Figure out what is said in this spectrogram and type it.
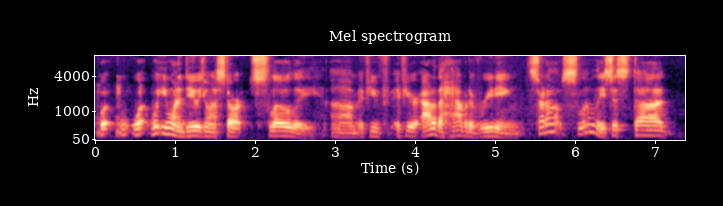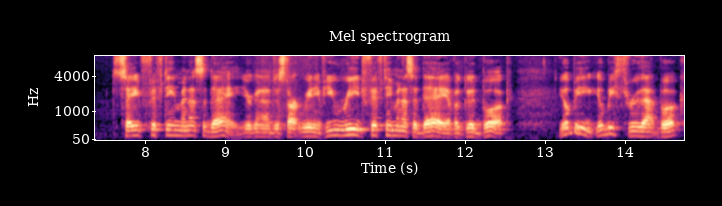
What, what, what you want to do is you want to start slowly. Um, if you've if you're out of the habit of reading start out slowly. It's just uh, save 15 minutes a day. You're going to just start reading. If you read 15 minutes a day of a good book, you'll be you'll be through that book,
